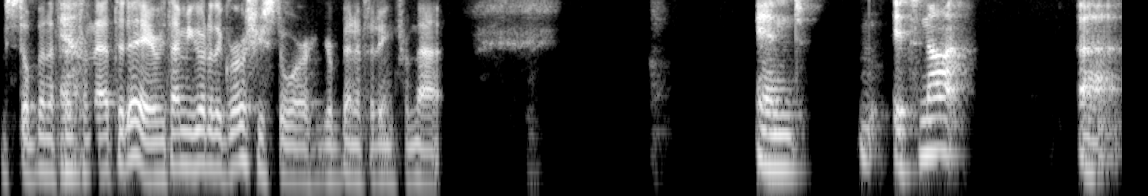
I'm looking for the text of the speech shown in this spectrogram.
we still benefit yeah. from that today. Every time you go to the grocery store, you're benefiting from that. And it's not, uh,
